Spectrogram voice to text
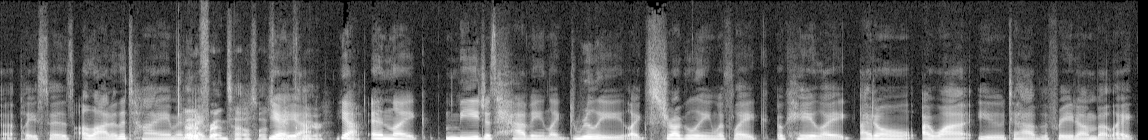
at places a lot of the time. And At a I've- friend's house, let's yeah, be yeah, clear. yeah, and like me just having like really like struggling with like okay like i don't i want you to have the freedom but like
